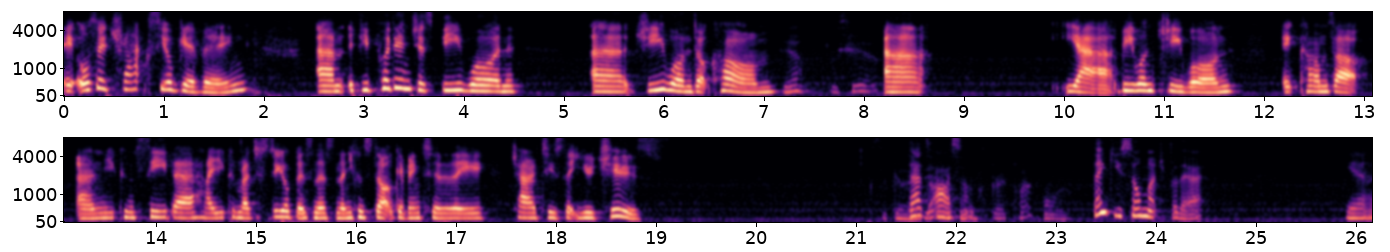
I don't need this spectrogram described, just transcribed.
it also tracks your giving. Um, if you put in just b1 uh, g1.com. Yeah, I see it. Uh, yeah, b1g1, it comes up and you can see there how you can register your business and then you can start giving to the charities that you choose. That's, That's awesome. That's a great platform. Thank you so much for that. Yeah.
